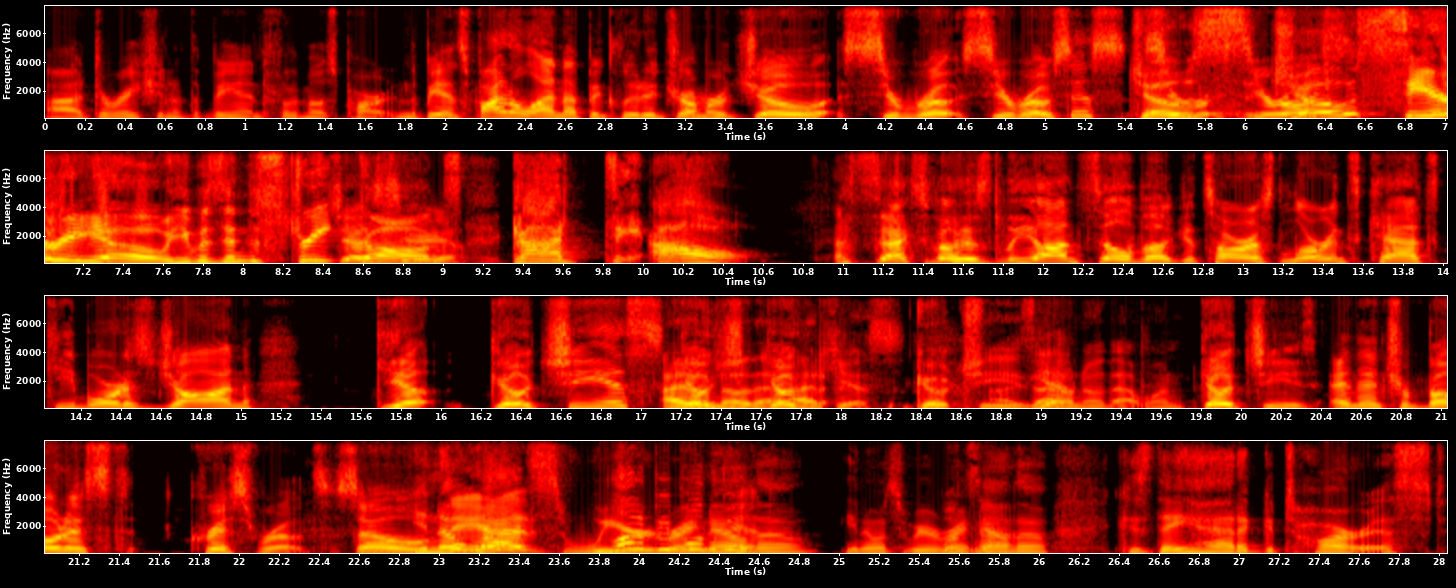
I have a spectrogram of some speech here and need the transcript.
uh, duration of the band for the most part. And the band's final lineup included drummer Joe Ciro- Cirosis? Joe Ciro- Joe? He was in the Street Joe Dogs. God damn. Oh. A saxophonist Leon Silva, guitarist Lawrence Katz, keyboardist John Go- cheese. I don't Goch- know that. I- Goetchius. Goat cheese. Uh, I yeah. don't know that one. Goat cheese, and then trombonist Chris Rhodes. So You know they what's had a lot of weird right now, though? You know what's weird What's right now, though? Because they had a guitarist,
